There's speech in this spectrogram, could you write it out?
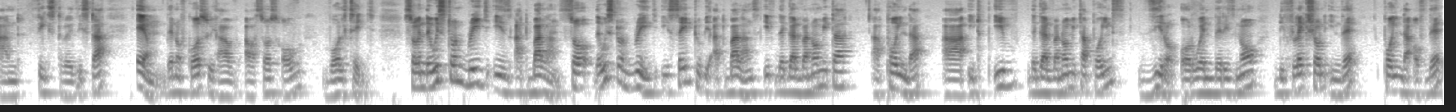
and fixed resistor M. Then of course we have our source of voltage. So when the Wheatstone bridge is at balance, so the Wheatstone bridge is said to be at balance if the galvanometer uh, pointer, uh, it, if the galvanometer points zero or when there is no deflection in the pointer of the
